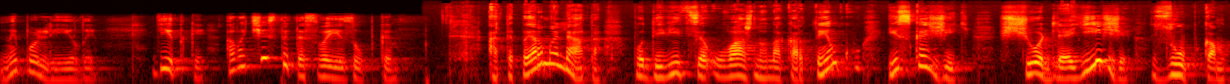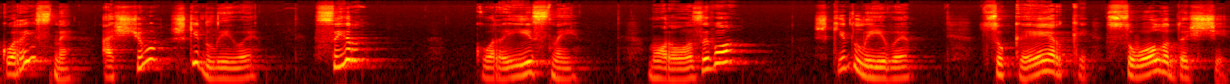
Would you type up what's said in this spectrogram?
не боліли. Дітки, а ви чистите свої зубки? А тепер, малята, подивіться уважно на картинку і скажіть, що для їжі зубкам корисне, а що шкідливе. Сир корисний, морозиво шкідливе, цукерки, солодощі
